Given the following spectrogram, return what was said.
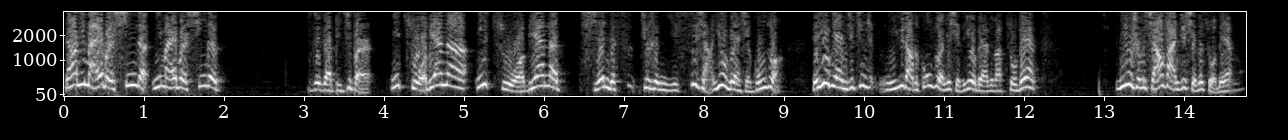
然后你买一本新的，你买一本新的这个笔记本，你左边呢，你左边呢写你的思，就是你思想，右边写工作，右边你就经常你遇到的工作你就写在右边，对吧？左边你有什么想法你就写在左边，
